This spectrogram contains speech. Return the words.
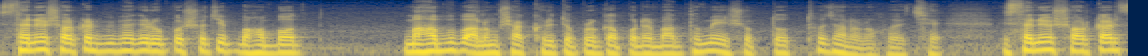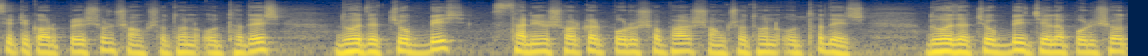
স্থানীয় সরকার বিভাগের উপসচিব মোহাম্মদ মাহবুব আলম স্বাক্ষরিত প্রজ্ঞাপনের মাধ্যমে এসব তথ্য জানানো হয়েছে। স্থানীয় সরকার, সিটি কর্পোরেশন, সংশোধন অধ্যাদেশ দু হাজার চব্বিশ, স্থানীয় সরকার পৌরসভা, সংশোধন অধ্যাদেশ দু হাজার চব্বিশ, জেলা পরিষদ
